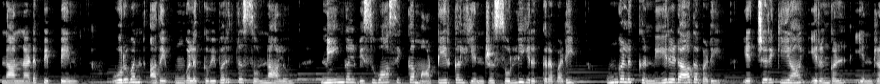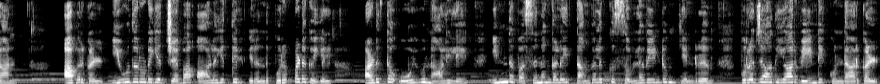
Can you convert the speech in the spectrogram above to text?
நான் நடப்பிப்பேன். ஒருவன் அதை உங்களுக்கு விவரித்து சொன்னாலும் நீங்கள் விசுவாசிக்க மாட்டீர்கள் என்று சொல்லியிருக்கிறபடி உங்களுக்கு நேரிடாதபடி எச்சரிக்கையாய் இருங்கள் என்றான். அவர்கள் யூதருடைய ஜெப ஆலயத்தில் இருந்து புறப்படுகையில் அடுத்த ஓய்வு நாளிலே இந்த வசனங்களை தங்களுக்கு சொல்ல வேண்டும் என்று புறஜாதியார் வேண்டிக் கொண்டார்கள்.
